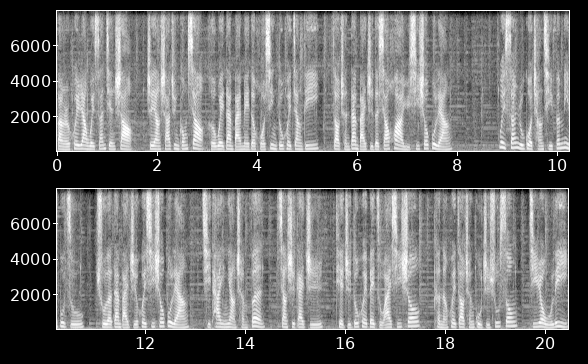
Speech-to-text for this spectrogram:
反而会让胃酸减少，这样杀菌功效和胃蛋白酶的活性都会降低，造成蛋白质的消化与吸收不良。胃酸如果长期分泌不足，除了蛋白质会吸收不良，其他营养成分像是钙质。铁质都会被阻碍吸收，可能会造成骨质疏松、肌肉无力、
